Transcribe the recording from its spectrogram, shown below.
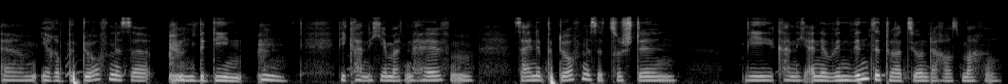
ähm, ihre Bedürfnisse bedienen? Wie kann ich jemandem helfen, seine Bedürfnisse zu stillen? Wie kann ich eine Win-Win-Situation daraus machen?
